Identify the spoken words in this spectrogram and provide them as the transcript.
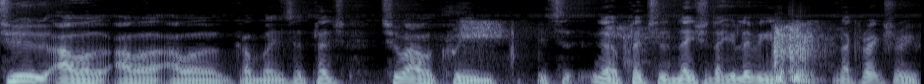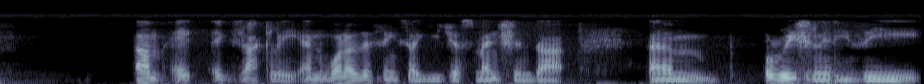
to our our our government. It's a pledge to our Queen. It's a, you know a pledge to the nation that you're living in. Is that correct, Sharif? Um, e- exactly. And one of the things that you just mentioned that um, originally the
